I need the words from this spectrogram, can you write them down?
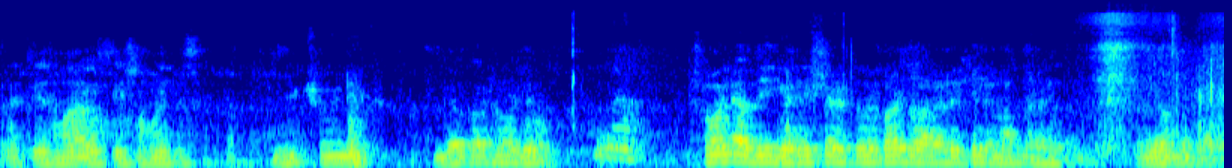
অনেক কিছু মারা গেছে সময় না দিই গ্রেডি স্টার তো দশ ডলার লিখে নিলাম আপনার খেলতাম লোক না পারে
